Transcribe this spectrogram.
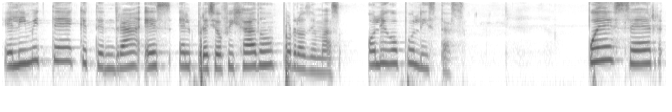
el límite que tendrá es el precio fijado por los demás oligopolistas. Puede ser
